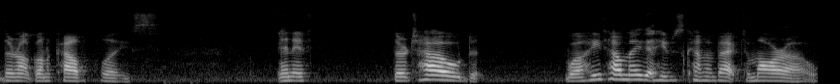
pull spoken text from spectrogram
they're not going to call the police. And if they're told, well, he told me that he was coming back tomorrow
